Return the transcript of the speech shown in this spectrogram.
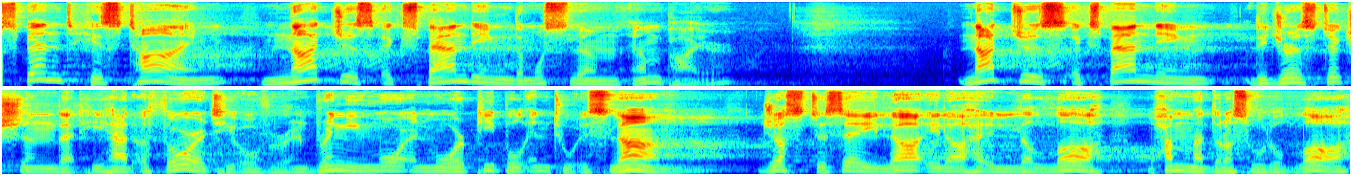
spent his time not just expanding the Muslim empire, not just expanding the jurisdiction that he had authority over and bringing more and more people into Islam just to say La ilaha illallah Muhammad Rasulullah.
